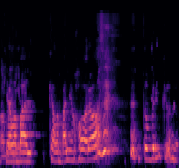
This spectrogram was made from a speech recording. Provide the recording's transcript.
aquela, balinha. aquela balinha horrorosa. Estou brincando.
